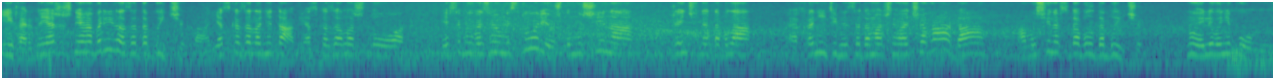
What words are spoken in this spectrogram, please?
Игорь, ну я же не говорила за добытчика. Я сказала не так. Я сказала, что если мы возьмем историю, что мужчина, женщина это была э, хранительница домашнего очага, да, а мужчина всегда был добытчик. Ну, или вы не помните.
